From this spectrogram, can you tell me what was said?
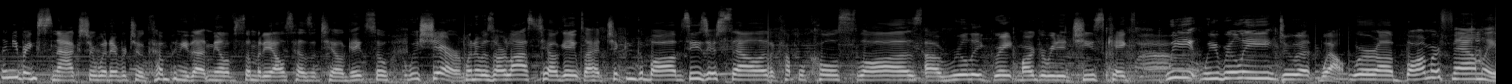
Then you bring snacks or whatever to accompany that meal if somebody else has a tailgate. So we share. When it was our last tailgate, I had chicken kebabs, Caesar salad, a couple coleslaws, a really great margarita cheesecake. We we really do it well. We're a bomber family.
